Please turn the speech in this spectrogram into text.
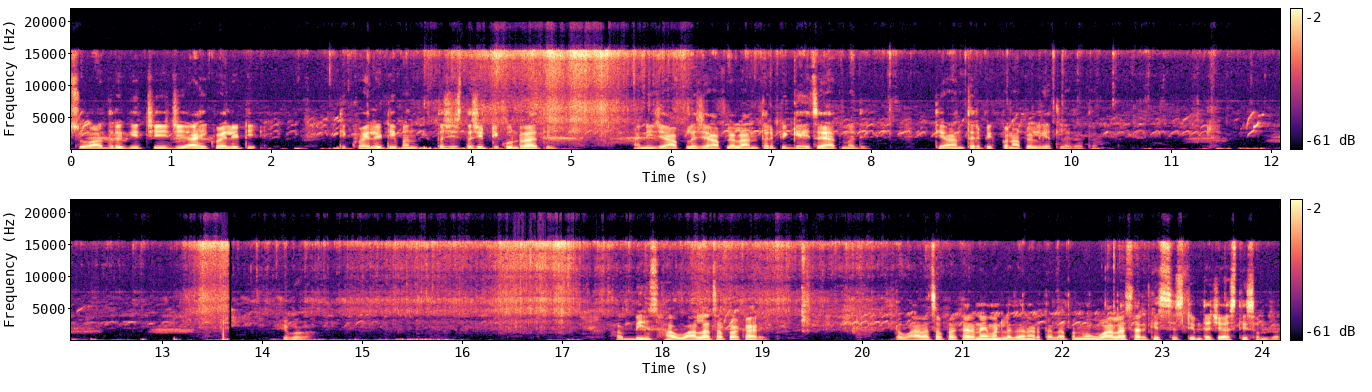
जो अद्रकीची जी आहे क्वालिटी ती क्वालिटी पण तशीच तशी टिकून राहते. आणि जे आपलं जे आपल्याला आंतरपीक घ्यायचं आहे आतमध्ये ते आंतरपीक पण आपल्याला घेतलं जातं. हे बघा. हा बीन्स हा वालाचा प्रकार आहे. तर वालाचा प्रकार नाही म्हटलं जाणार त्याला पण मग वालासारखीच सिस्टीम त्याची असते समजा.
